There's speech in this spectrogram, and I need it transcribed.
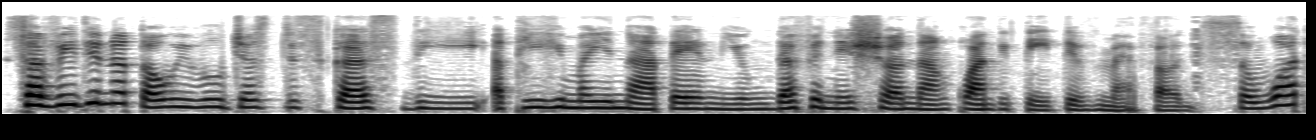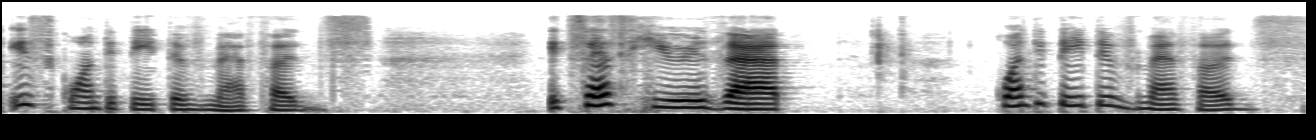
Sa video na to, we will just discuss the, at hihimayin natin yung definition ng quantitative methods. So what is quantitative methods? It says here that quantitative methods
